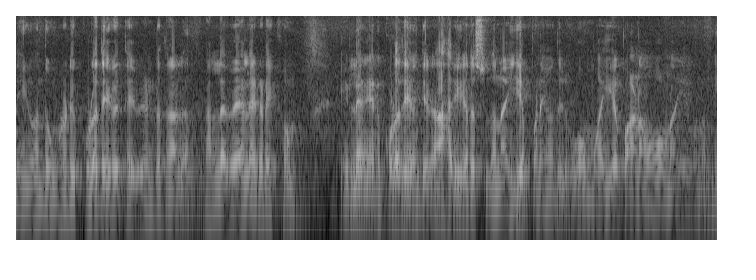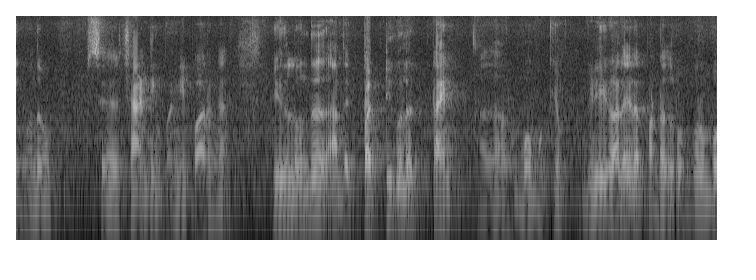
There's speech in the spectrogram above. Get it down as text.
நீங்கள் வந்து உங்களுடைய குலதெய்வத்தை வேண்டதுனால நல்ல வேலை கிடைக்கும். இல்லைங்க எனக்கு குலதெய்வம் தெரியும் ஹரிஹர சுதன் ஐயப்பனை வந்து ஓம் ஐயப்பான ஓம் ஐயப்பனும் நீங்கள் வந்து சாண்டிங் பண்ணி பாருங்கள் இதில் வந்து அந்த பர்டிகுலர் டைம் அதுதான் ரொம்ப முக்கியம். விடிய காலையில் பண்ணுறது ரொம்ப ரொம்ப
